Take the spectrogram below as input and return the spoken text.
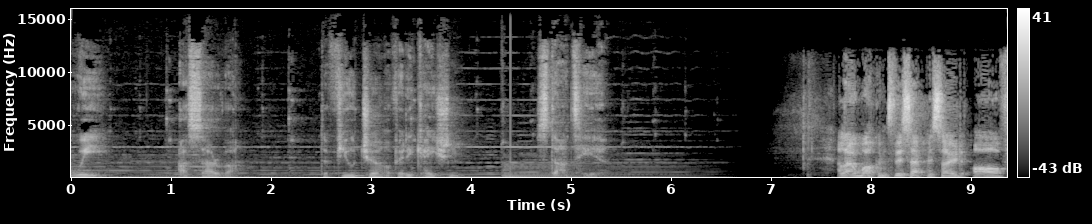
We are Sarva. The future of education starts here. Hello and welcome to this episode of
